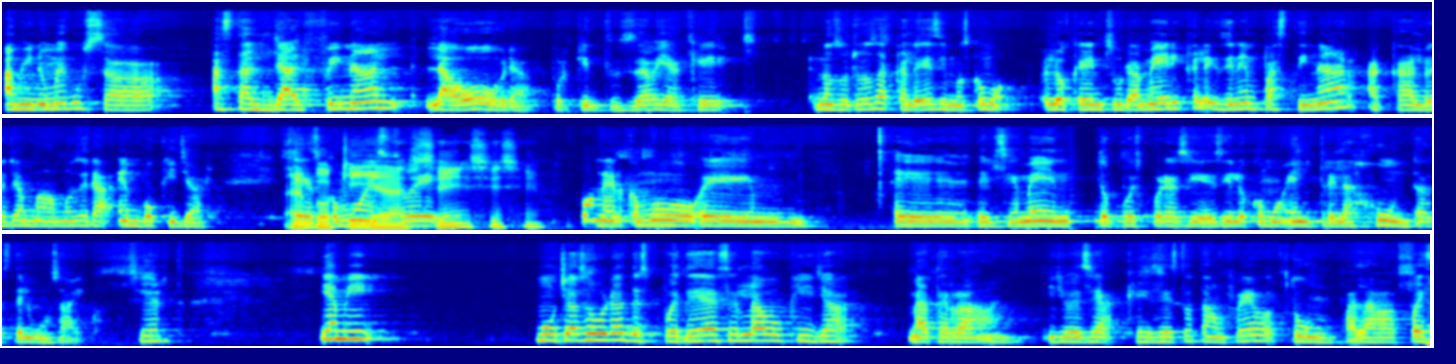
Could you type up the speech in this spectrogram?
a mí no me gustaba hasta ya al final la obra, porque entonces había que, nosotros acá le decimos como lo que en Sudamérica le dicen empastinar, acá lo llamábamos era emboquillar. Que es como esto de sí, sí, sí. poner como em, eh, el cemento, pues por así decirlo, como entre las juntas del mosaico, ¿cierto? Y a mí, muchas obras después de hacer la boquilla, me aterraban. Y yo decía, ¿qué es esto tan feo? Tum, para la, pues,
